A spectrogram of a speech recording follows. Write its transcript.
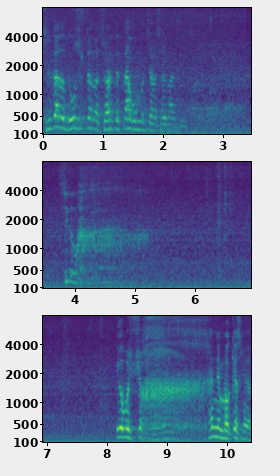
길 가다 노숙자가 저한테 딱 오면 제가 절만 드리지. 지금 하... 이거 보십시오. 한입 먹겠습니다.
